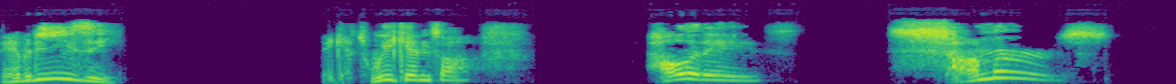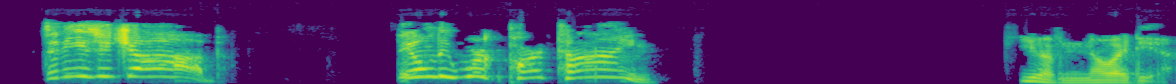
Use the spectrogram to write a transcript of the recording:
They have it easy. They get weekends off, holidays, summers. It's an easy job. They only work part time. You have no idea.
